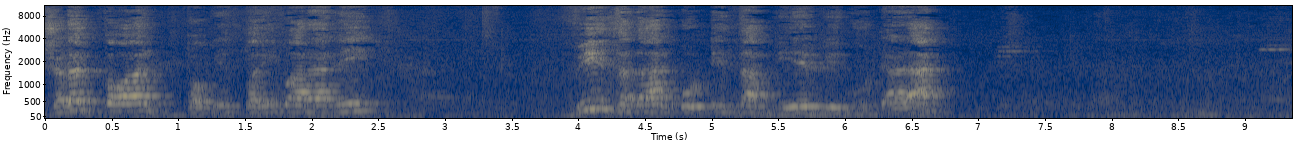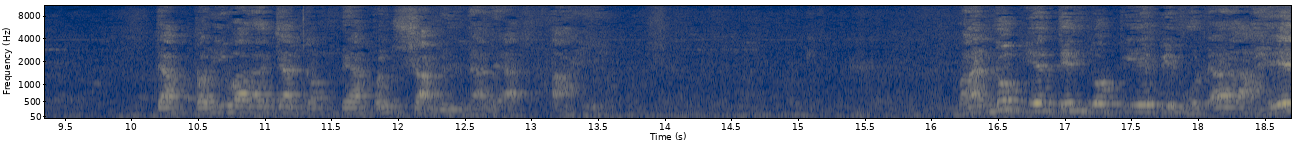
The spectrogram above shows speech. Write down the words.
शरद पवार परिवाराने वीस हजार कोटीचा पीएपी घोटाळा त्या परिवाराच्या कंपन्या पण सामील झाल्या आहे भांडूप येथील जो पीएपी घोटाळा आहे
